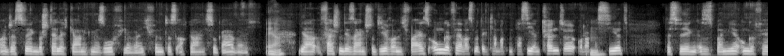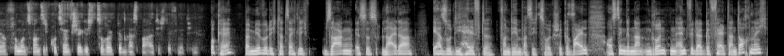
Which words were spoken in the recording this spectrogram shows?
Und deswegen bestelle ich gar nicht mehr so viel, weil ich finde das auch gar nicht so geil, weil ich ja. ja Fashion Design studiere und ich weiß ungefähr, was mit den Klamotten passieren könnte oder mhm. passiert. Deswegen ist es bei mir ungefähr 25 Prozent schicke ich zurück, den Rest behalte ich definitiv. Okay, bei mir würde ich tatsächlich sagen, ist es leider eher so die Hälfte von dem, was ich zurückschicke, weil aus den genannten Gründen entweder gefällt dann doch nicht,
